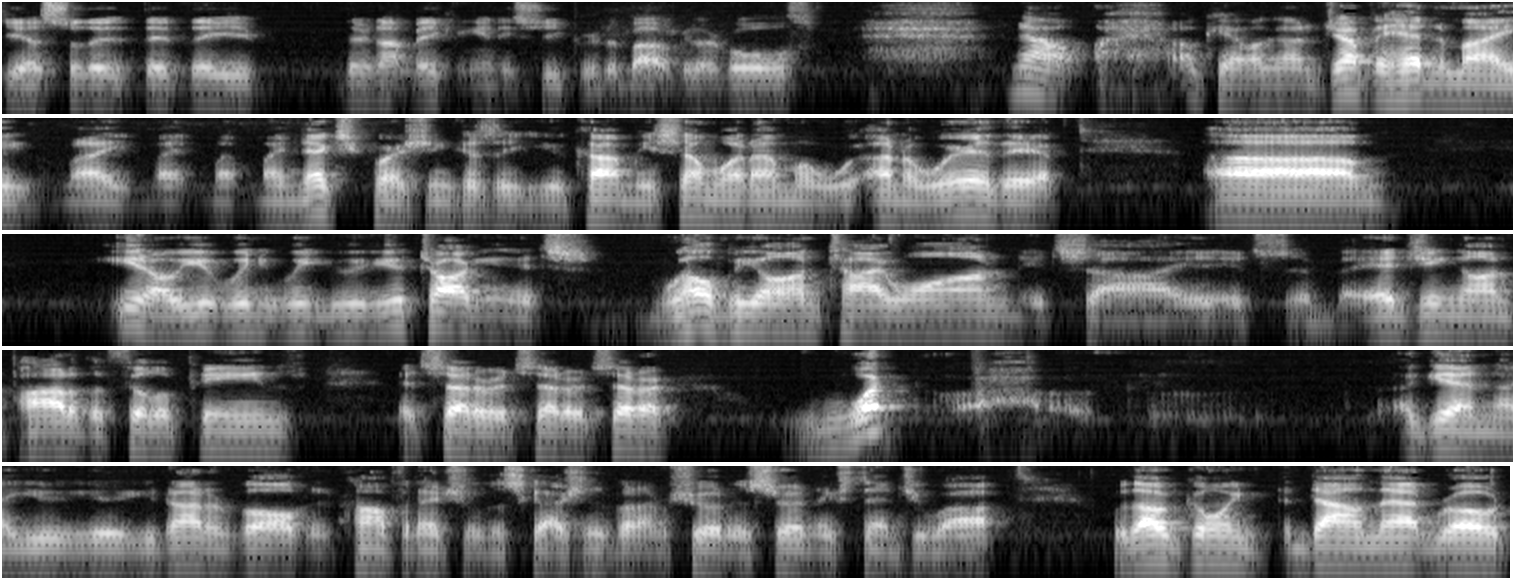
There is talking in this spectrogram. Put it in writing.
yeah, so they, they, they they're not making any secret about their goals. Now, okay, I'm going to jump ahead to my, my, my, my- my next question because you caught me somewhat unaw- unaware there. Um, you know, you, when, when you- you're talking, it's well beyond Taiwan. It's uh, it's edging on part of the Philippines, et cetera, et cetera, et cetera. What? Again, you you- you're not involved in confidential discussions, but I'm sure to a certain extent you are. Without going down that road,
